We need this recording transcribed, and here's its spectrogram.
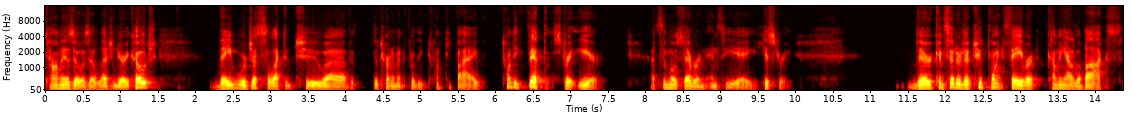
Tom Izzo is a legendary coach. They were just selected to uh, the, the tournament for the 25 25th straight year. That's the most ever in NCAA history. They're considered a two-point favorite coming out of the box,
